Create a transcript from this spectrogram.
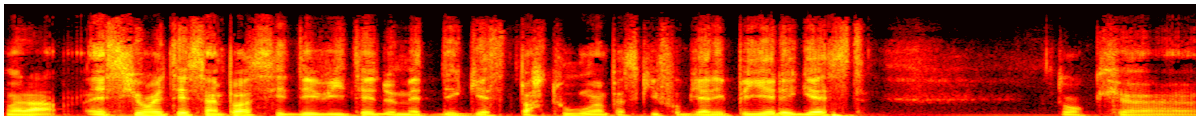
Voilà. Et ce qui aurait été sympa, c'est d'éviter de mettre des guests partout, hein, parce qu'il faut bien les payer, les guests. Donc, euh,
